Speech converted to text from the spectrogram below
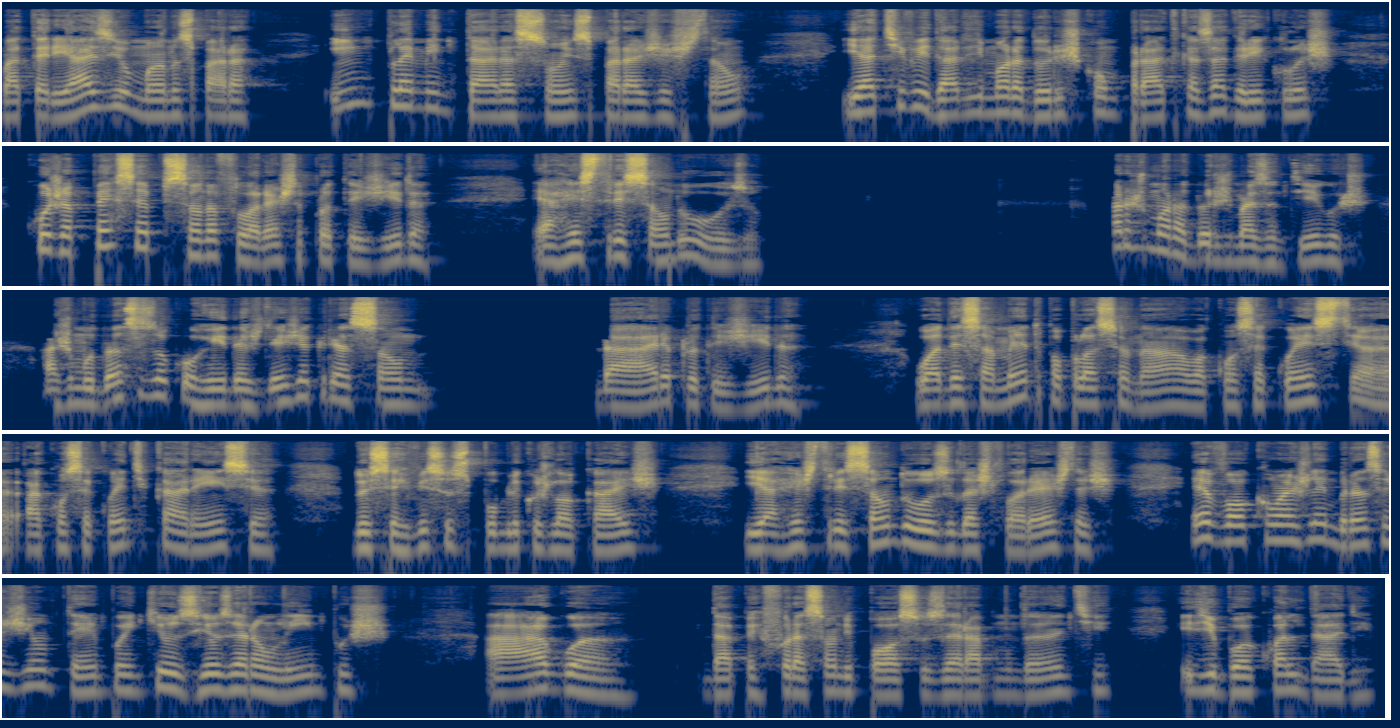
materiais e humanos para implementar ações para a gestão e atividade de moradores com práticas agrícolas cuja percepção da floresta protegida é a restrição do uso. Para os moradores mais antigos, as mudanças ocorridas desde a criação da área protegida, o adensamento populacional, a, consequência, a consequente carência dos serviços públicos locais e a restrição do uso das florestas evocam as lembranças de um tempo em que os rios eram limpos, a água da perfuração de poços era abundante e de boa qualidade.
